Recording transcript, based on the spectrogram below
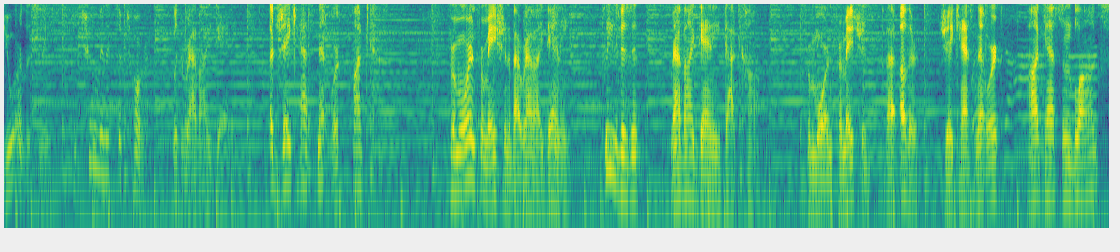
You are listening to Two Minutes of Torah with Rabbi Danny, a JCast Network podcast. For more information about Rabbi Danny, please visit rabbidanny.com. For more information about other JCast Network podcasts and blogs,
